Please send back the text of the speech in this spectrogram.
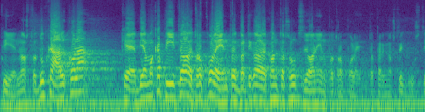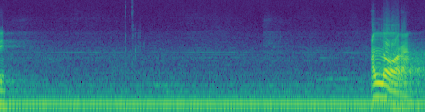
Quindi il nostro do calcola che abbiamo capito è troppo lento, in particolare il conto soluzioni è un po' troppo lento per i nostri gusti. Allora,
